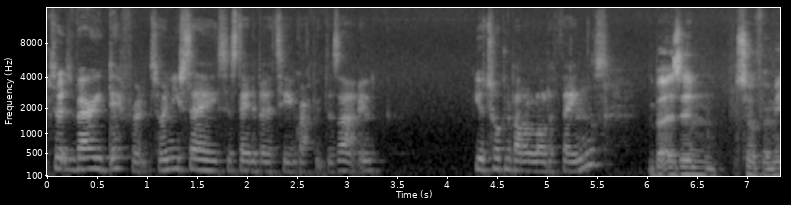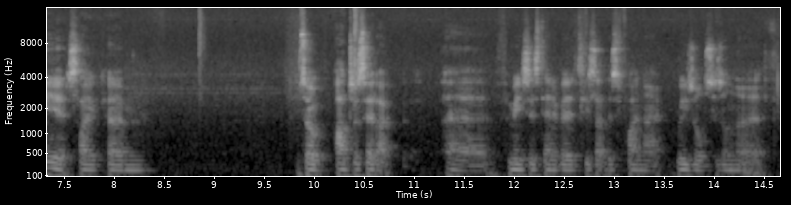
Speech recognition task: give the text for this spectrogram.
So it's very different. So when you say sustainability and graphic design, you're talking about a lot of things. But as in, so for me, it's like, um, so I'll just say like, uh, for me, sustainability is like there's finite resources on the earth.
